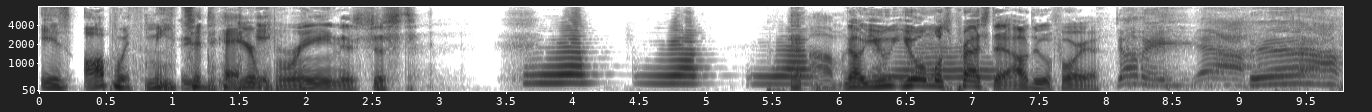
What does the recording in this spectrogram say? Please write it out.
is up with me today? Your brain is just. Oh, my No, you you almost pressed it. I'll do it for you. Dummy. Yeah. Yeah.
